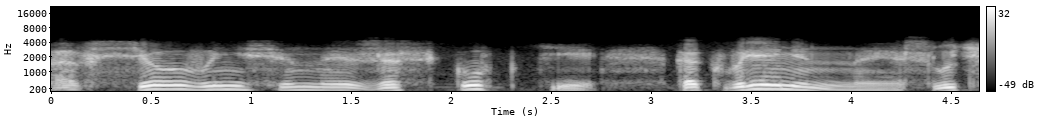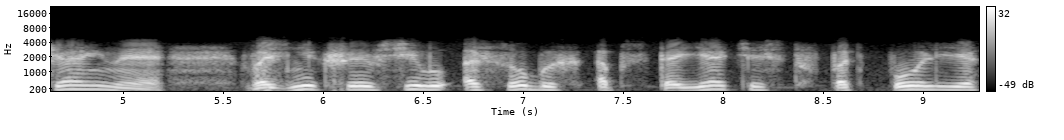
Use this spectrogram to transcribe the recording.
а все вынесенное за скобки, как временное, случайное, возникшее в силу особых обстоятельств подполья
